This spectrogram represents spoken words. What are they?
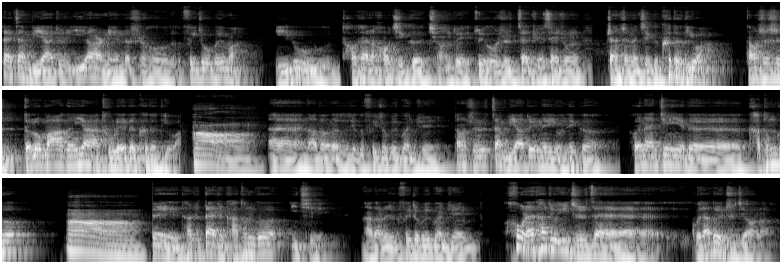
在赞比亚就是一二年的时候非洲杯嘛，一路淘汰了好几个强队，最后是在决赛中战胜了这个科特迪瓦。当时是德罗巴跟亚亚图雷的科特迪瓦啊，哎，拿到了这个非洲杯冠军。当时赞比亚队内有那个河南建业的卡通哥啊，对，他是带着卡通哥一起拿到了这个非洲杯冠军。后来他就一直在国家队执教了。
